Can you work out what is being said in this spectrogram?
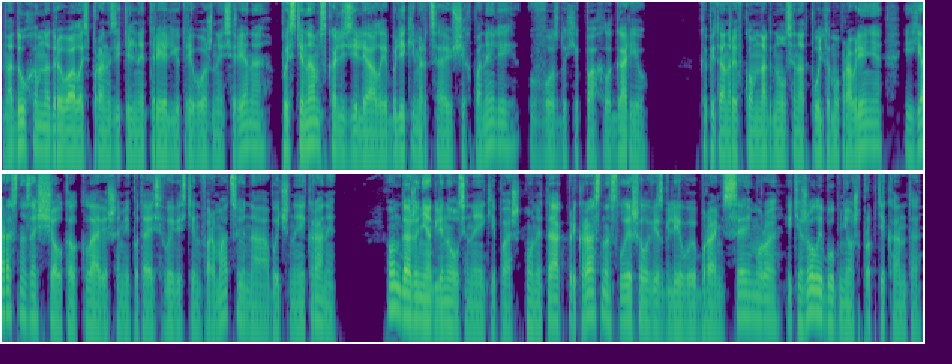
Над ухом надрывалась пронзительной трелью тревожная сирена, по стенам скользили алые блики мерцающих панелей, в воздухе пахло гарью. Капитан рывком нагнулся над пультом управления и яростно защелкал клавишами, пытаясь вывести информацию на обычные экраны. Он даже не оглянулся на экипаж. Он и так прекрасно слышал визгливую брань Сеймура и тяжелый бубнёж практиканта.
